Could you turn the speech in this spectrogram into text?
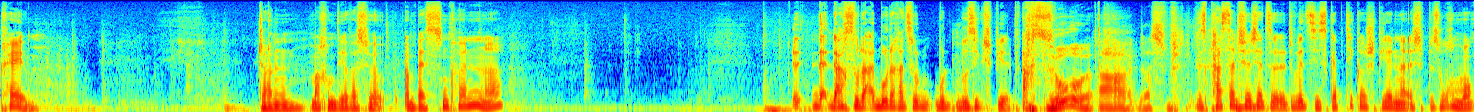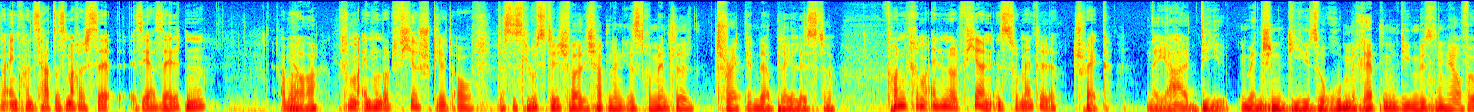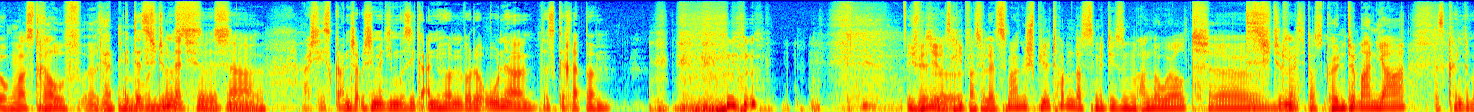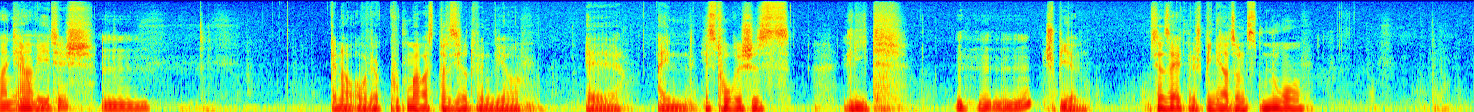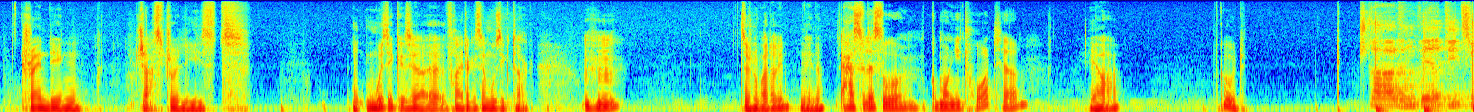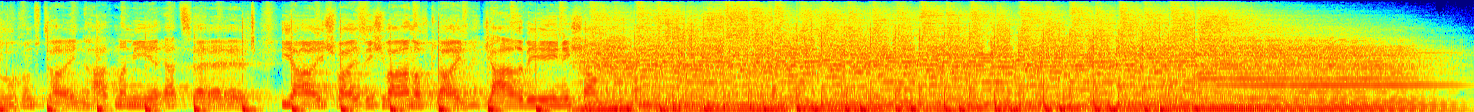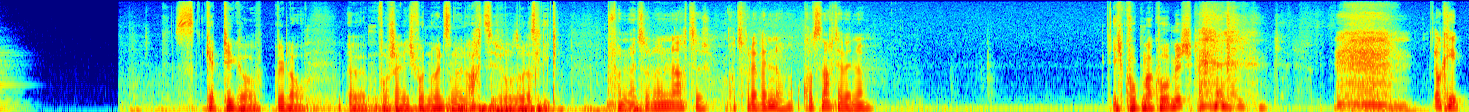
Okay. Dann machen wir, was wir am besten können, ne? Nach so einer Moderation Musik spielen. Ach so, ah, das. Das passt natürlich jetzt, du willst die Skeptiker spielen. Ne? Ich besuche morgen ein Konzert, das mache ich sehr, sehr selten. Aber ja. Grimm 104 spielt auf. Das ist lustig, weil ich habe einen Instrumental-Track in der Playliste. Von Grimm 104, ein Instrumental-Track. Naja, die Menschen, die so rumrappen, die müssen ja auf irgendwas drauf rappen. Das stimmt das natürlich, ist, ja. Äh Aber ich weiß gar nicht, ob ich mir die Musik anhören würde ohne das Gerappe. Ich weiß nicht, das Lied, was wir letztes Mal gespielt haben, das mit diesem Underworld äh, das, Track, das könnte man ja. Das könnte man ja. Theoretisch. Mhm. Genau, aber wir gucken mal, was passiert, wenn wir äh, ein historisches Lied mhm. spielen. Sehr selten. Wir spielen ja sonst nur Trending, Just Released. Musik ist ja, äh, Freitag ist ja Musiktag. Mhm. Soll ich noch weiterreden? Nee, ne? Hast du das so gemonitort, ja? Ja. Gut. Strahlen wird die Zukunft sein, hat man mir erzählt. Ja, ich weiß, ich war noch klein, Jahre bin ich auf. Skeptiker, genau. Äh, wahrscheinlich von 1989 oder so das Lied. Von 1989, kurz vor der Wende, kurz nach der Wende. Ich guck mal komisch. okay.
